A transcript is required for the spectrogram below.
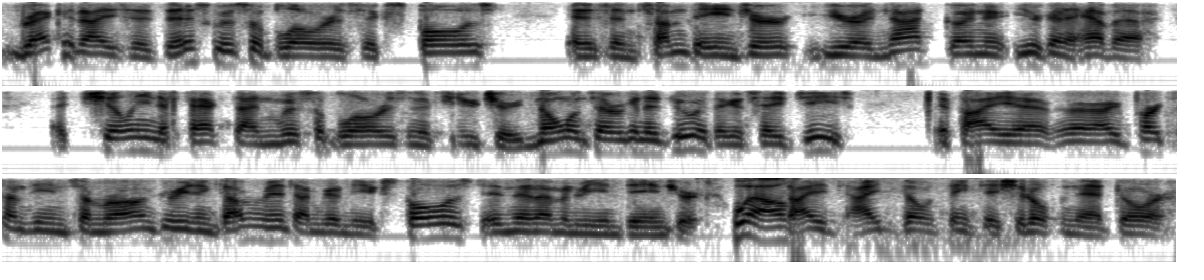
recognize that this whistleblower is exposed and is in some danger. You're not going to you're going to have a, a chilling effect on whistleblowers in the future. No one's ever going to do it. They can say, "Geez, if I, uh, report something, in some wrongdoing in government, I'm going to be exposed, and then I'm going to be in danger." Well, I I don't think they should open that door.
